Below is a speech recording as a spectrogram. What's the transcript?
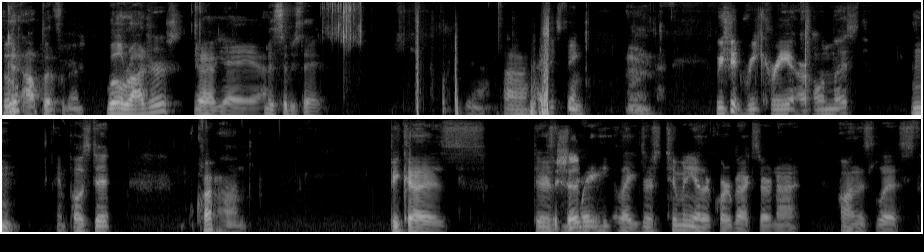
Good output from him. Will Rogers, Yeah, yeah, yeah. yeah. Mississippi State. Yeah. Uh, I just think we should recreate our own list Hmm. and post it Okay. um, because there's way like there's too many other quarterbacks that are not on this list.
